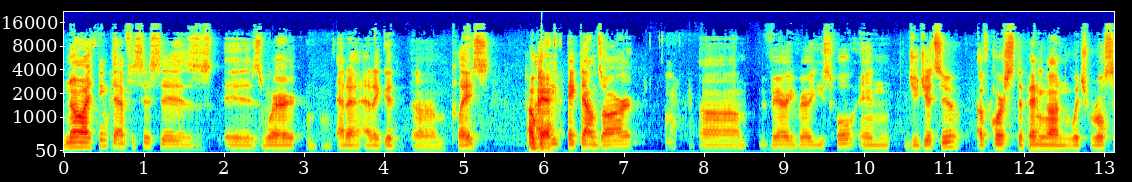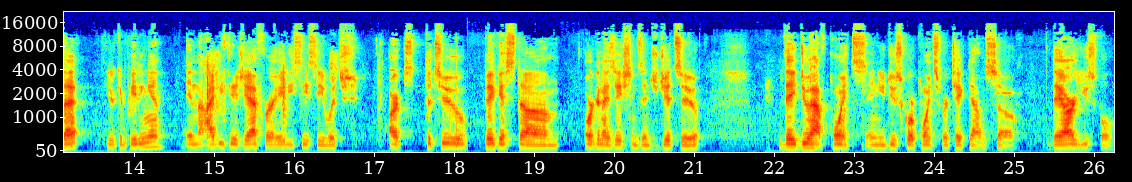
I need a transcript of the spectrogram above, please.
No, I think the emphasis is is where at a at a good um, place. I Okay. think takedowns are um, very very useful in jujitsu. Of course, depending on which rule set you're competing in. In the IBJJF or ADCC, which are t- the two biggest um, organizations in jujitsu, they do have points, and you do score points for takedowns. So they are useful.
